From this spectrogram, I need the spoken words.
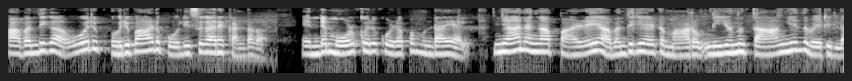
അവന്തിക ഒരു ഒരുപാട് പോലീസുകാരെ കണ്ടതാ. എന്റെ മോൾക്കൊരു കുഴപ്പമുണ്ടായാൽ ഞാൻ അങ്ങ് ആ പഴയ അവന്തികയായിട്ട് മാറും. നീയൊന്നും താങ്ങിയെന്ന് വരില്ല.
